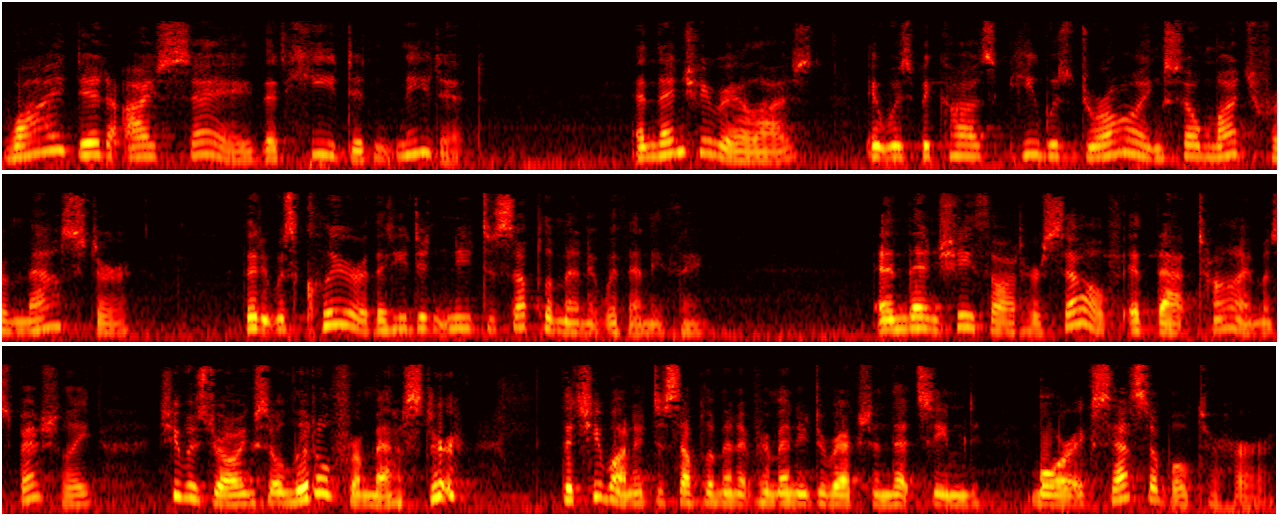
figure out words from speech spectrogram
why did I say that he didn't need it? And then she realized it was because he was drawing so much from Master that it was clear that he didn't need to supplement it with anything. And then she thought herself, at that time especially, she was drawing so little from Master that she wanted to supplement it from any direction that seemed more accessible to her.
